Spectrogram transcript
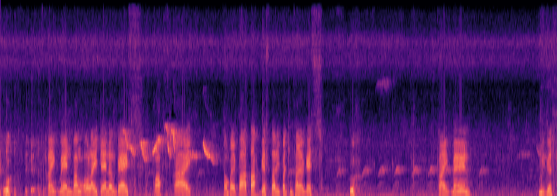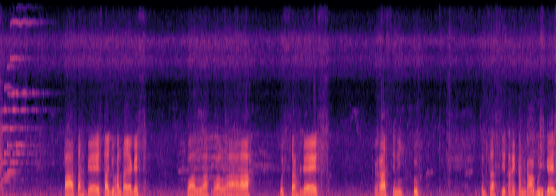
Uh, strike man Bang Olay channel guys. Wah, strike sampai patah guys tadi pancing saya guys. Uh, strike man. Ini guys, patah guys tajuhan saya guys. Walah, walah. Besar, guys. Keras ini. Huh. Sensasi tarikan gabus, guys.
